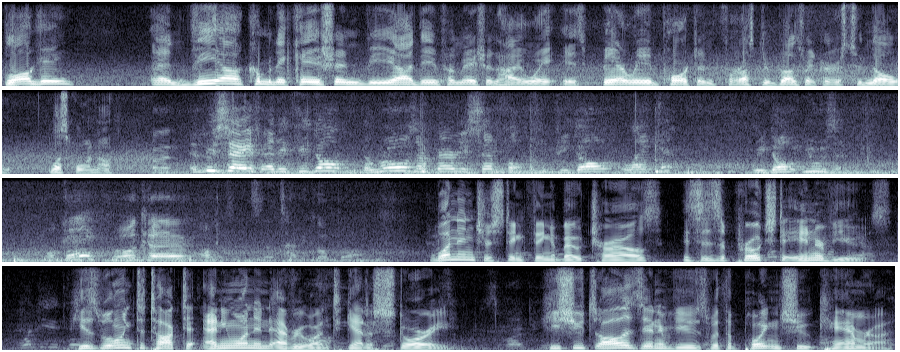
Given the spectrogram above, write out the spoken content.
blogging, and via communication, via the information highway is very important for us New Brunswickers to know what's going on. And be safe, and if you don't, the rules are very simple. If you don't like it, we don't use it. Okay? Okay. One interesting thing about Charles is his approach to interviews. He is willing to talk to anyone and everyone to get a story. He shoots all his interviews with a point and shoot camera.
